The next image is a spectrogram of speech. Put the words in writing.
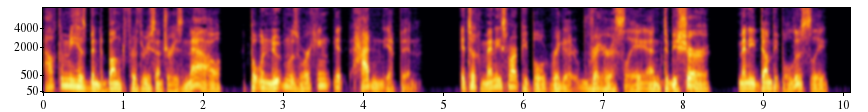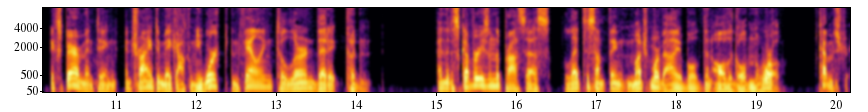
alchemy has been debunked for three centuries now, but when Newton was working, it hadn't yet been. It took many smart people rig- rigorously, and to be sure, many dumb people loosely, experimenting and trying to make alchemy work and failing to learn that it couldn't. And the discoveries in the process led to something much more valuable than all the gold in the world chemistry.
